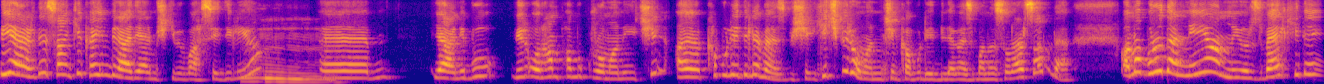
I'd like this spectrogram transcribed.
bir yerde sanki kayınbiradermiş gibi bahsediliyor. Hmm. Ee, yani bu bir Orhan Pamuk romanı için e, kabul edilemez bir şey. Hiçbir roman için kabul edilemez bana sorarsan da. Ama buradan neyi anlıyoruz? Belki de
